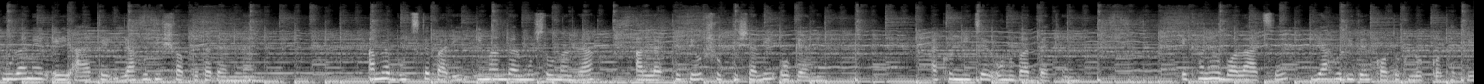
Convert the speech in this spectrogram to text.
কুরআনের এই আয়াতে ইয়াহুদি শব্দটা দেন নাই। আমরা বুঝতে পারি ইমানদার মুসলমানরা আল্লাহর থেকেও শক্তিশালী ও জ্ঞানী। এখন নিচের অনুবাদ দেখেন। এখানেও বলা আছে, ইয়াহুদিদের কতক লোক কথাকে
